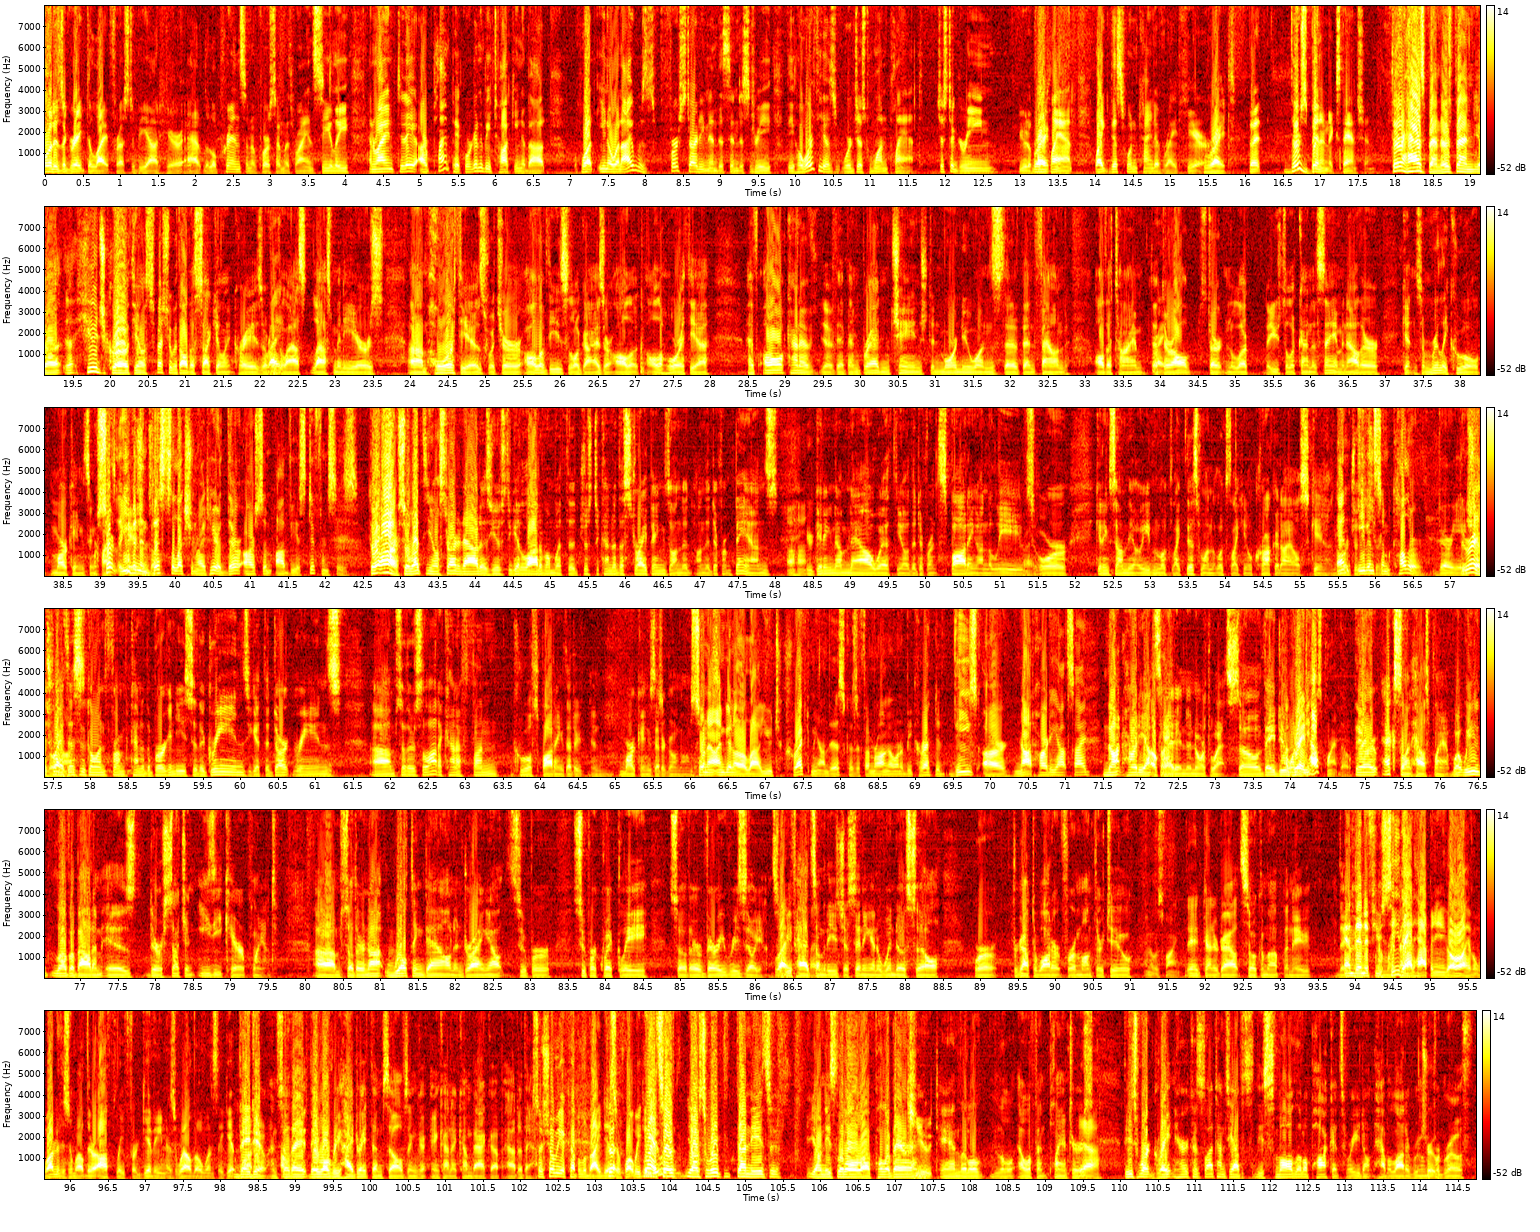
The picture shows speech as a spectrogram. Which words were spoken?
Well, it is a great delight for us to be out here at Little Prince, and of course, I'm with Ryan Seeley. And Ryan, today our plant pick, we're going to be talking about what you know. When I was first starting in this industry, the Haworthias were just one plant, just a green, beautiful Right. plant, like this one kind of right here. Right. But there's been an expansion. There has been. There's been you know a huge growth, you know, especially with all the succulent craze over Right. the last last many years. Um, Haworthias, which are all of these little guys, are all all a Haworthia, have all kind of you know, they've been bred and changed, and more new ones that have been found all the time. That Right. they're all starting to look. They used to look kind of the same, and now they're getting some really cool markings and Certainly, even in this selection right here, there are some obvious differences. There are. So what you know started out as you used to get a lot of them with the just the kind of the stripings on the on the different bands. Uh-huh. You're getting them now with you know the different spotting on the leaves, or getting some you know even look like this one that looks like you know crocodile skin, or And just even some color variation. There is right. on. This is going from kind of the burgundies to the greens. You get the dark greens. Um, so there's a lot of kind of fun, cool spotting that are and markings that are going on. So now I'm going to allow you to correct me on this because if I'm wrong, I want to be corrected. These are not hardy outside. not hardy outside Okay. in the northwest. So they do A great houseplant, though. They're excellent houseplant. What we love about them is they're such an easy care plant. Um, so they're not wilting down and drying out super super quickly. So they're very resilient. So Right, we've had right. some of these just sitting in a windowsill where forgot to water it for a month or two. And it was fine. They'd kind of dry out, soak them up, and they. they And then if you see right that happening, you go, "Oh, I haven't watered this in a while." They're awfully forgiving as well, though. Once they get They water. do, and so they, they will rehydrate themselves and, and kind of come back up out of that. So show me a couple of ideas of what we can right, do. so you know, so we've done these, you know, these little uh, polar bear and, and little little elephant planters. Yeah. These work great in here because a lot of times you have these small little pockets where you don't have a lot of room True. for growth.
